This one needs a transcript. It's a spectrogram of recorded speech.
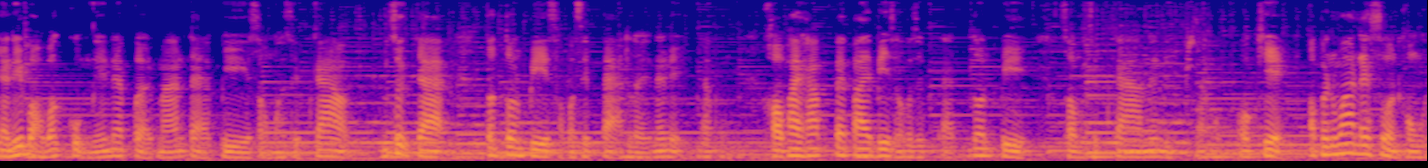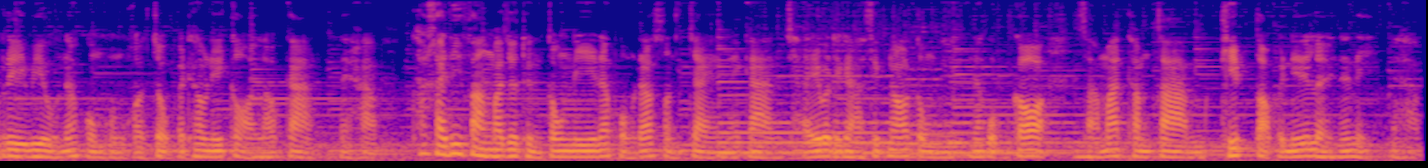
อย่างที่บอกว่ากลุ่มนี้เนี่ยเปิดมาตั้งแต่ปี 2019 รู้สึกจะต้นต้นปี 2018 เลยนั่นเองนะผมขออภัยครับปลายปี 2018 ต้นปี 2019 นั่นเองนะครับโอเค เอาเป็นว่าในส่วนของรีวิวนะผมผมขอจบไปเท่านี้ก่อนแล้วกันนะครับถ้าใครที่ฟังมาจนถึงตรงนี้นะผมได้สนใจในการใช้บริการสัญญาณตรงนี้นะผมก็สามารถทำตามคลิปต่อไปนี้ได้เลยนั่นเองนะครับ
